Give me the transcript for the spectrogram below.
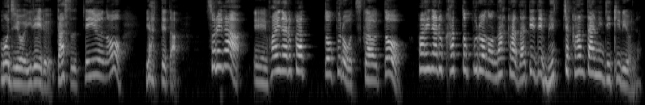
文字を入れる、出すっていうのをやってた。それが、えー Final Cut Pro を使うと、 Final Cut Pro の中だけでめっちゃ簡単にできるようになった。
